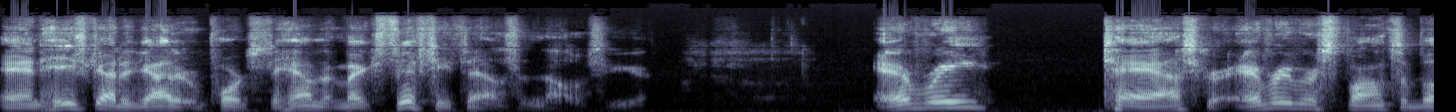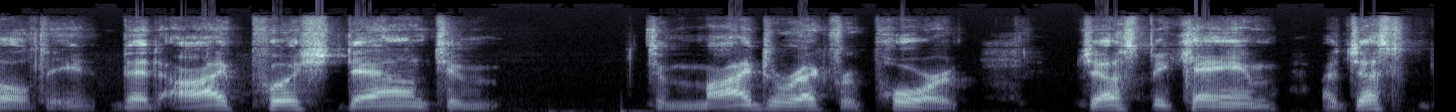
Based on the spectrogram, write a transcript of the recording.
and he's got a guy that reports to him that makes fifty thousand dollars a year. Every task or every responsibility that I push down to to my direct report just became I just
